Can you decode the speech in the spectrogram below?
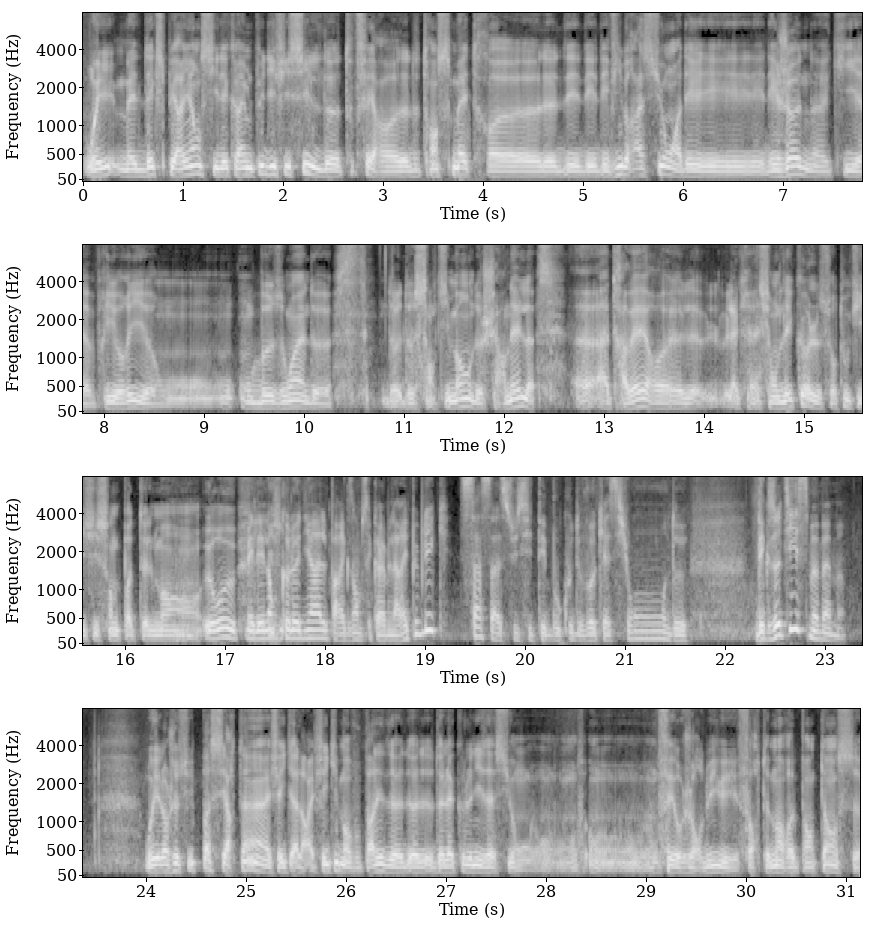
Oui, mais d'expérience, il est quand même plus difficile de faire, de transmettre des, vibrations à des, jeunes qui, a priori, ont, besoin de, de, sentiments, de charnel, à travers la création de l'école surtout qu'ils s'y sentent pas tellement mmh. heureux. Mais l'élan colonial, par exemple, c'est quand même la République. Ça, ça a suscité beaucoup de vocations, de d'exotisme même. Oui, alors je suis pas certain. Alors effectivement, vous parlez de, la colonisation. On, fait aujourd'hui fortement repentance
